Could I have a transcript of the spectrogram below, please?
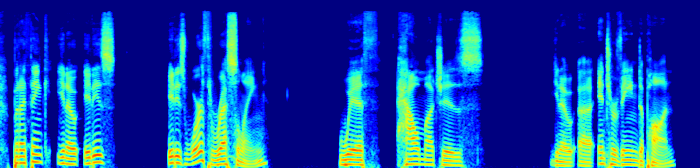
but I think, you know, it is, it is worth wrestling with how much is, you know, uh, intervened upon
